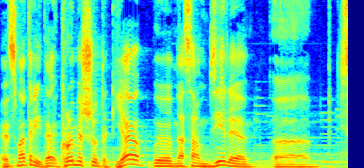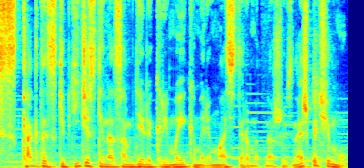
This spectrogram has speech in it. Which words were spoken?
Э, смотри, да, кроме шуток, я э, на самом деле э, как-то скептически на самом деле к ремейкам и ремастерам отношусь. Знаешь почему?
